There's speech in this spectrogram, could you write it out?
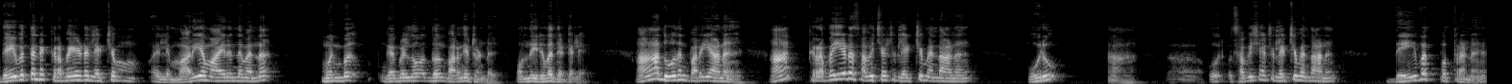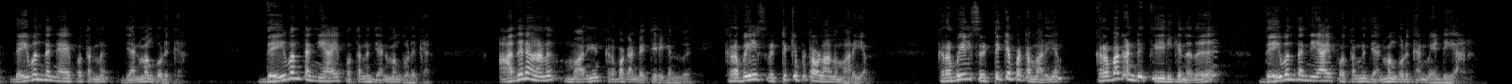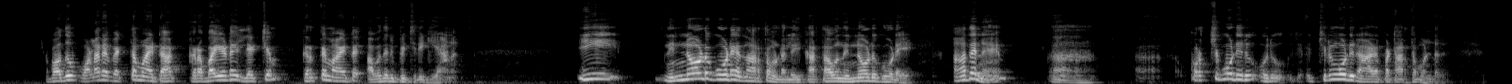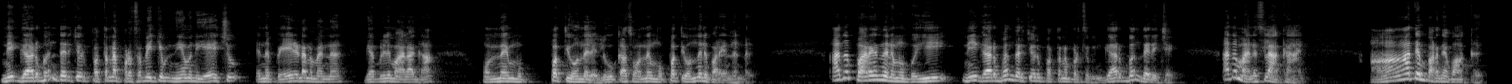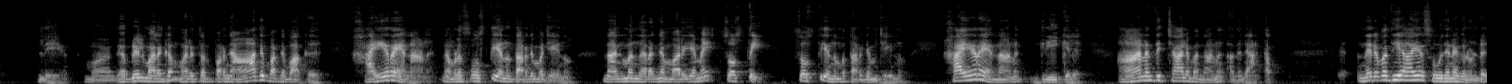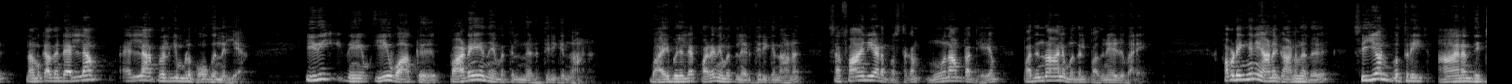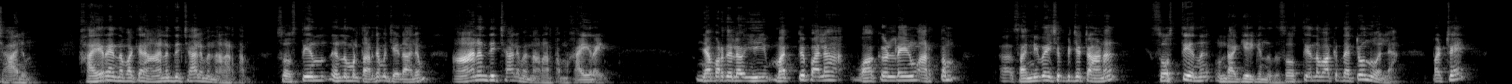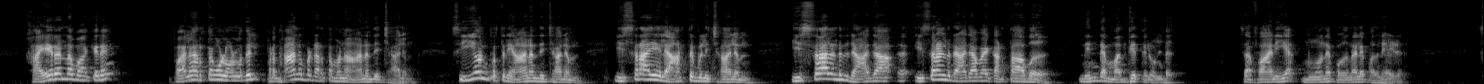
ദൈവത്തിന്റെ കൃപയുടെ ലക്ഷ്യം മറിയമായിരുന്നുവെന്ന് മുൻപ് ഗബിൽ ദൂതൻ പറഞ്ഞിട്ടുണ്ട് ഒന്ന് ഇരുപത്തെട്ടിൽ ആ ദൂതൻ പറയാണ് ആ കൃപയുടെ സവിശേഷ ലക്ഷ്യം എന്താണ്? ഒരു ഒരു സവിശേഷ ലക്ഷ്യം എന്താണ്? ദൈവപുത്രന് ദൈവം തന്നെയായ പുത്രന് ജന്മം കൊടുക്കുക. ദൈവം തന്നെയായ പുത്രന് ജന്മം കൊടുക്കുക. അതിനാണ് മറിയം കൃപ കണ്ടെത്തിയിരിക്കുന്നത്. കൃപയിൽ സൃഷ്ടിക്കപ്പെട്ടവളാണ് മറിയം. കൃപയിൽ സൃഷ്ടിക്കപ്പെട്ട മറിയം കൃപ കണ്ടെത്തിയിരിക്കുന്നത് ദൈവം തന്നെയായ പുത്രന് ജന്മം കൊടുക്കാൻ വേണ്ടിയാണ്. അപ്പോൾ അത് വളരെ വ്യക്തമായിട്ട് ആ കൃപയുടെ ലക്ഷ്യം കൃത്യമായിട്ട് അവതരിപ്പിച്ചിരിക്കുകയാണ്. ഈ നിന്നോട് കൂടെ എന്ന അർത്ഥമുണ്ടല്ലോ ഈ കർത്താവ് നിന്നോട് കൂടെ. അതിന് കുറച്ചുകൂടി ഒരു ഒരു ഇച്ചിരും കൂടി ഒരു ആഴപ്പെട്ട അർത്ഥമുണ്ട്. നീ ഗർഭം ധരിച്ച ഒരു പുത്രനെ പ്രസവിക്കും നീ അവന് യേശു എന്ന് പേരിടണമെന്ന് ഗബ്രിൽ മാലാഖ ഒന്ന് മുപ്പത്തി ഒന്നിൽ ലൂക്കാസ് ഒന്ന് മുപ്പത്തി ഒന്നിൽ പറയുന്നുണ്ട്. അത് പറയുന്നതിന് മുമ്പ് ഈ നീ ഗർഭം ധരിച്ച ഒരു പുത്രനെ പ്രസവിക്കും ഗർഭം ധരിച്ച്. അത് മനസ്സിലാക്കാൻ ആദ്യം പറഞ്ഞ വാക്ക് ഇല്ലേ മ- ഗബ്രിയേൽ മറിയത്തോട് പറഞ്ഞ ആദ്യം പറഞ്ഞ വാക്ക് ഹൈറയനാണ് നമ്മൾ സ്വസ്തി എന്ന് തർജമ ചെയ്യുന്നു. നന്മ നിറഞ്ഞ മറിയമേ സ്വസ്തി. സ്വസ്തി എന്ന് തർജമ ചെയ്യുന്നു. ഹൈറ എന്നാണ് ഗ്രീക്കിൽ ആനന്ദിച്ചാലും എന്നാണ് അതിന്റെ അർത്ഥം. നിരവധിയായ സൂചനകളുണ്ട്. നമുക്കതിന്റെ എല്ലാം എല്ലാ അർത്ഥത്തിലേക്കും നമ്മൾ പോകുന്നില്ല. ഈ- ഈ വാക്ക് പഴയ നിയമത്തിൽ നിന്ന് എടുത്തിരിക്കുന്നതാണ്. ബൈബിളിലെ പഴയ നിയമത്തിൽ എടുത്തിരിക്കുന്നതാണ് സഫാനിയുടെ പുസ്തകം മൂന്നാം അധ്യായം പതിനാല് മുതൽ പതിനേഴ് വരെ. അവിടെ ഇങ്ങനെയാണ് കാണുന്നത്. സിയോൻ പുത്രി ആനന്ദിച്ചാലും. ഹൈറ എന്ന വാക്കിന് ആനന്ദിച്ചാലും എന്നാണ് അർത്ഥം. സ്വസ്തി എന്ന് നമ്മൾ തർജമ ചെയ്താലും ആനന്ദിച്ചാലും എന്നാണ് അർത്ഥം. ഹൈറൈ. ഞാൻ പറഞ്ഞല്ലോ ഈ മറ്റ് പല വാക്കുകളുടെയും അർത്ഥം സന്നിവേശിപ്പിച്ചിട്ടാണ് സ്വസ്തി എന്ന് ഉണ്ടാക്കിയിരിക്കുന്നത്. സ്വസ്തി എന്ന വാക്ക് തെറ്റൊന്നുമല്ല. പക്ഷേ ഹയർ എന്ന വാക്കിന് പല അർത്ഥങ്ങളുള്ളതിൽ പ്രധാനപ്പെട്ട അർത്ഥമാണ് ആനന്ദിച്ചാലും. സിയോൻ പുത്രി ആനന്ദിച്ചാലും ഇസ്രായേൽ ആർത്ത് വിളിച്ചാലും ഇസ്രായേലിന്റെ രാജാ ഇസ്രായേലിന്റെ രാജാവായ കർത്താവ് നിന്റെ മധ്യത്തിലുണ്ട്. സഫാനിയ മൂന്ന് പതിനാല് പതിനേഴ്.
